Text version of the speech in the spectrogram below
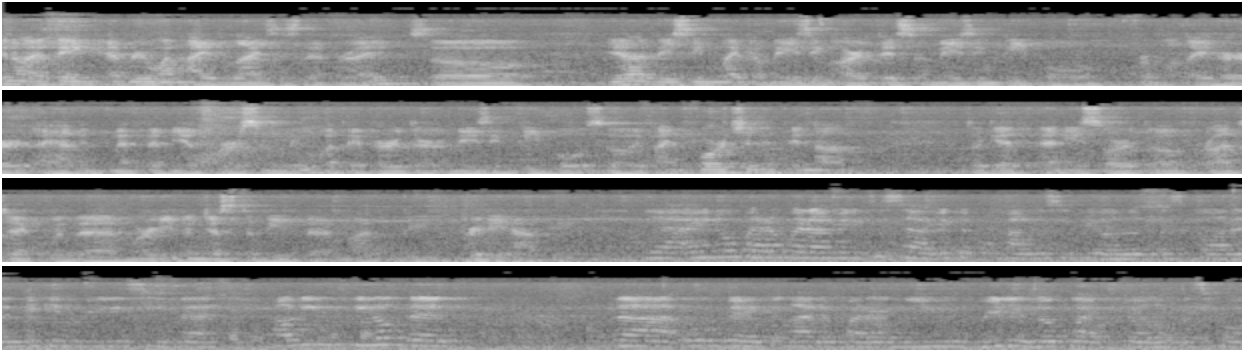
You know, I think everyone idolizes them, right? So, yeah, they seem like amazing artists, amazing people. From what I heard, I haven't met them yet personally, but I've heard they're amazing people. So if I'm fortunate enough to get any sort of project with them, or even just to meet them, I'd be pretty happy. Yeah, I know parang maraming nagsasabi ka mo si Piolo Pascual and we can really see that. How do you feel that na ube ka nga na parang you really look like Piolo Pascual?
